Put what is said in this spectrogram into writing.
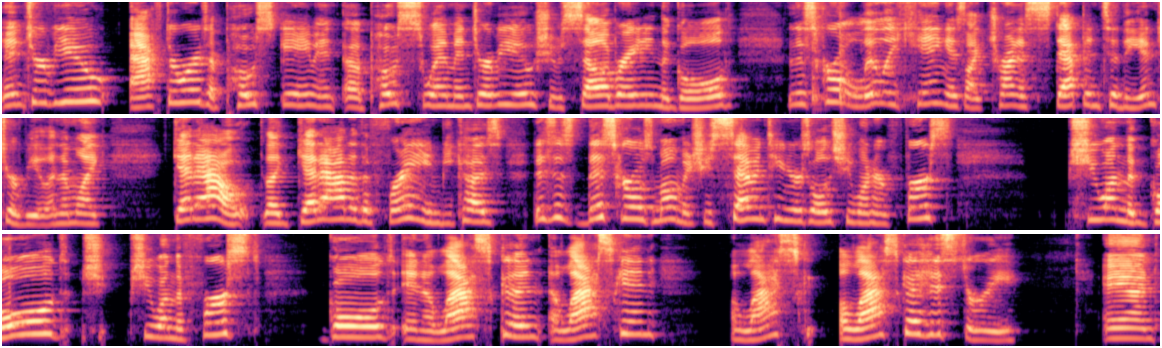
interview afterwards, a post game a post swim interview. She was celebrating the gold and this girl, Lily King, is like trying to step into the interview. And I'm like, get out. Like, get out of the frame because this is this girl's moment. She's 17 years old. She won her first, she won the gold. She, she won the first gold in Alaskan, Alaskan, Alaska, Alaska history. And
